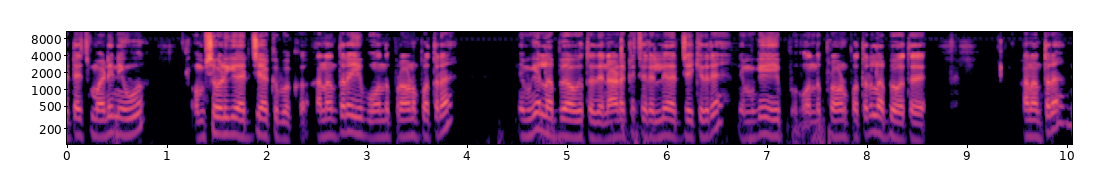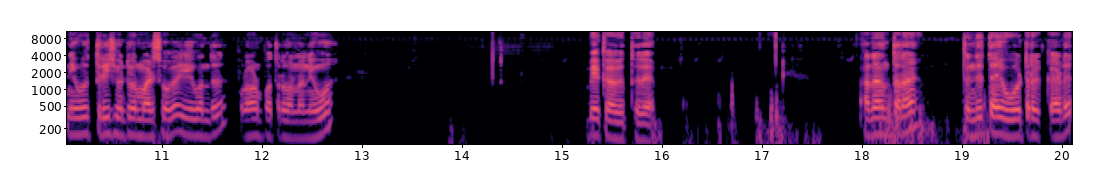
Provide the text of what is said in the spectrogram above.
ಅಟ್ಯಾಚ್ ಮಾಡಿ ನೀವು ವಂಶಾವಳಿಗೆ ಅರ್ಜಿ ಹಾಕಬೇಕು. ಆನಂತರ ಈ ಒಂದು ಪ್ರಮಾಣಪತ್ರ ನಿಮಗೆ ಲಭ್ಯವಾಗುತ್ತದೆ. ನಾಡ ಕಚೇರಿಯಲ್ಲಿ ಅರ್ಜಿ ಹಾಕಿದರೆ ನಿಮಗೆ ಈ ಒಂದು ಪ್ರಮಾಣಪತ್ರ ಲಭ್ಯವಾಗುತ್ತದೆ. ಆನಂತರ ನೀವು ತ್ರೀ ಸೆವೆಂಟಿ ಒನ್ ಮಾಡಿಸುವಾಗ ಈ ಒಂದು ಪ್ರಮಾಣಪತ್ರವನ್ನು ನೀವು ಬೇಕಾಗುತ್ತದೆ. ಅದ ನಂತರ ತಂದೆ ತಾಯಿ ವೋಟರ್ ಕಾರ್ಡ್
